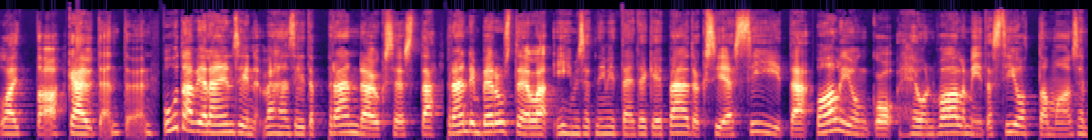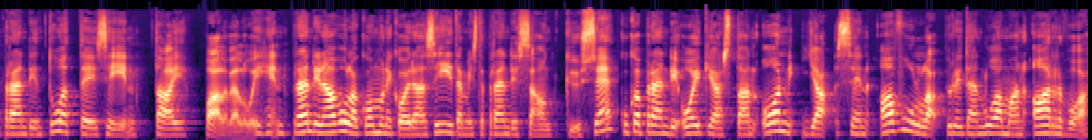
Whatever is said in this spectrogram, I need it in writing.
laittaa käytäntöön. Puhutaan vielä ensin vähän siitä brändäyksestä. Brändin perusteella ihmiset nimittäin tekee päätöksiä siitä, paljonko he on valmiita sijoittamaan sen brändin tuotteisiin tai palveluihin. Brändin avulla kommunikoidaan siitä, mistä brändissä on kyse, kuka brändi oikeastaan on, ja sen avulla pyritään luomaan arvoa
